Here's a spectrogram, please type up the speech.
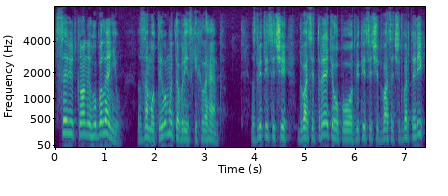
серію тканих гобеленів за мотивами таврійських легенд. З 2023 по 2024 рік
